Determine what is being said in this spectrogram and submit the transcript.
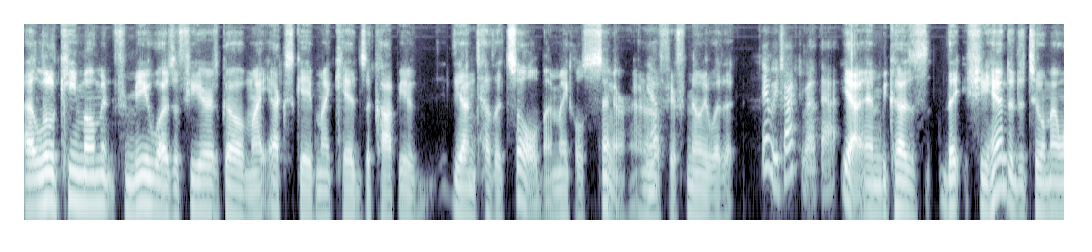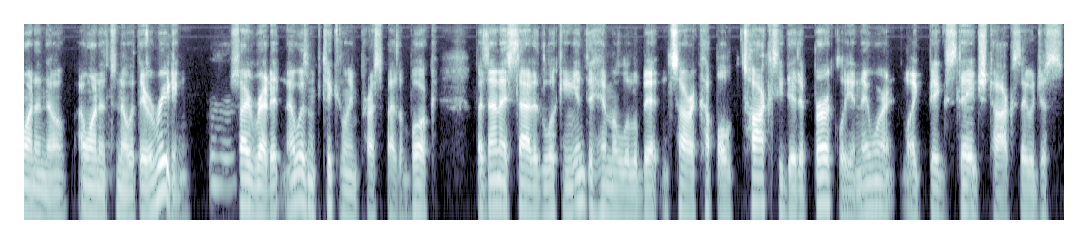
a little key moment for me was a few years ago. My ex gave my kids a copy of The Untethered Soul by Michael Singer. I don't know if you're familiar with it. yeah we talked about that Yeah, and because they, she handed it to him, I want to know. I wanted to know what they were reading. Mhm. So I read it, and I wasn't particularly impressed by the book. But then I started looking into him a little bit and saw a couple talks he did at Berkeley, and they weren't like big stage talks. They were just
